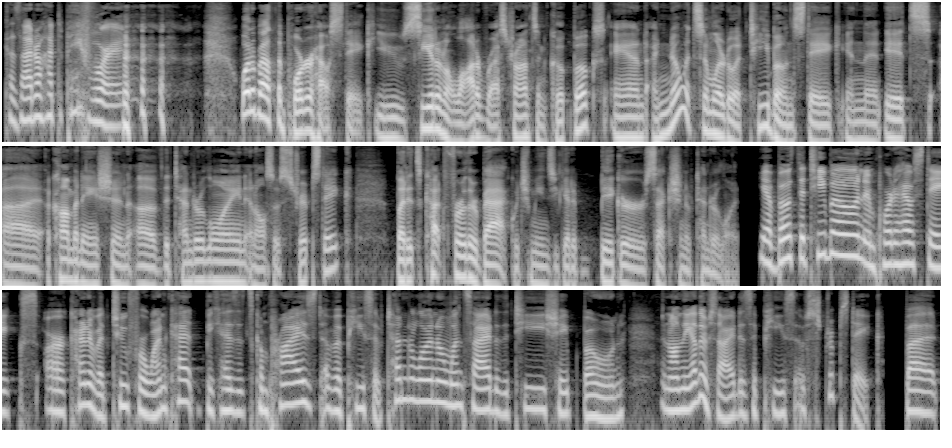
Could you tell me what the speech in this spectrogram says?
because I don't have to pay for it. What about the porterhouse steak? You see it in a lot of restaurants and cookbooks, and I know it's similar to a T-bone steak in that it's uh, a combination of the tenderloin and also strip steak, but it's cut further back, which means you get a bigger section of tenderloin. Yeah, both the T-bone and porterhouse steaks are kind of a two for one cut because it's comprised of a piece of tenderloin on one side of the T-shaped bone, and on the other side is a piece of strip steak. But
